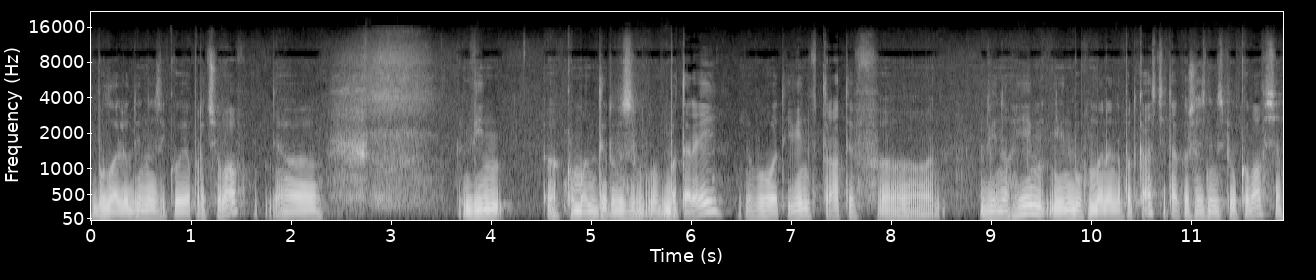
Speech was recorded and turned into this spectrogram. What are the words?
була людина, з якою я працював. Він командир вз- батареї, от, і він втратив дві ноги. Він був у мене на подкасті, також я з ним спілкувався.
